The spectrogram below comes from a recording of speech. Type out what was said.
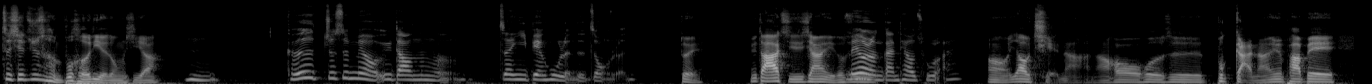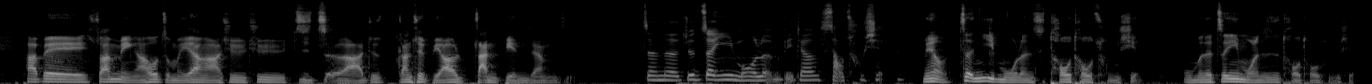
这些就是很不合理的东西啊。嗯，可是就是没有遇到那么正义辩护人的这种人。对，因为大家其实现在也都是没有人敢跳出来，嗯，要钱啊，然后或者是不敢啊，因为怕被。怕被酸民啊或怎么样啊去去指责啊，就干脆不要沾边这样子。真的，就正义魔人比较少出现。没有正义魔人是偷偷出现，我们的正义魔人就是偷偷出现。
